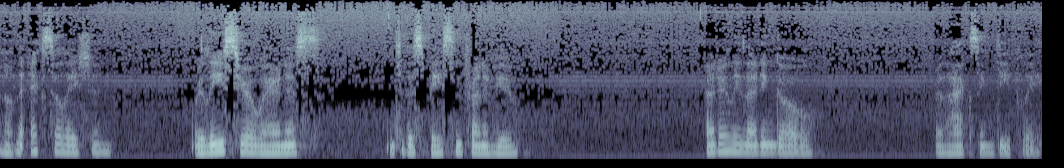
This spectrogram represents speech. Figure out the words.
And on the exhalation, release your awareness into the space in front of you, utterly letting go, relaxing deeply.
